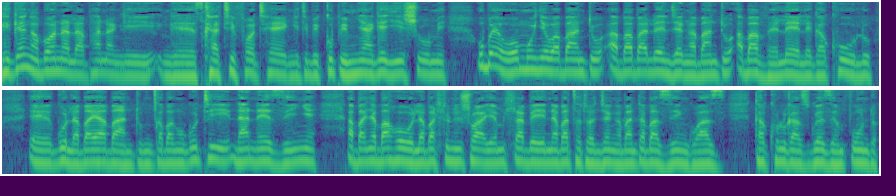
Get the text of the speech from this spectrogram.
ngike ngabona laphana ngesikhathi fothe ngithi bigubha iminyaka eyishumi ube womunye wabantu ababalwe njengabantu abavelele kakhulu eh kulaba yabantu ngicabanga ukuthi nanezinye abanye abaholi abahlonishwayo emhlabeni abathathwa njengabantu abazingwazi kakhulukazi kwezemfundo.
